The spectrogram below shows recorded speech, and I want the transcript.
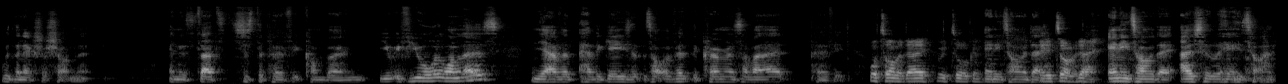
with an extra shot in it, and it's that's just the perfect combo. And you, if you order one of those and you have a have a geese at the top of it, the crema and stuff like that, perfect. What time of day we're talking? Any time of day. Any time of day. Any time of day. Absolutely any time.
